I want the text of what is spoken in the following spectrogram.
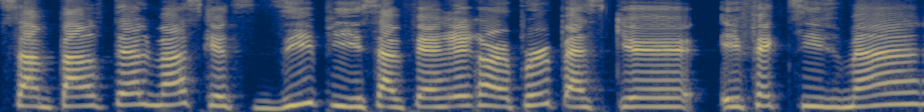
Ça me parle tellement ce que tu dis, puis ça me fait rire un peu parce que effectivement,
